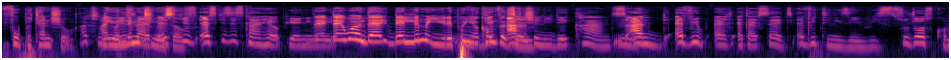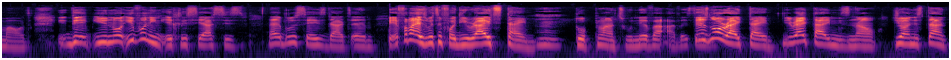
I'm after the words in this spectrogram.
full potential, Actually, and you're limiting life, yourself. Excuse, excuses can't help you anyway. They, they won't. They, they limit you. They put you in your They- comfort zone. Actually, they can't. Mm. And every, eh, like I said, everything is a risk. So just come out. They, you know, even in Ecclesiastes, the Bible says that um, a farmer is waiting for the right time Mm. to plant, will never harvest. There's no right time. The right time is now. Do you understand?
